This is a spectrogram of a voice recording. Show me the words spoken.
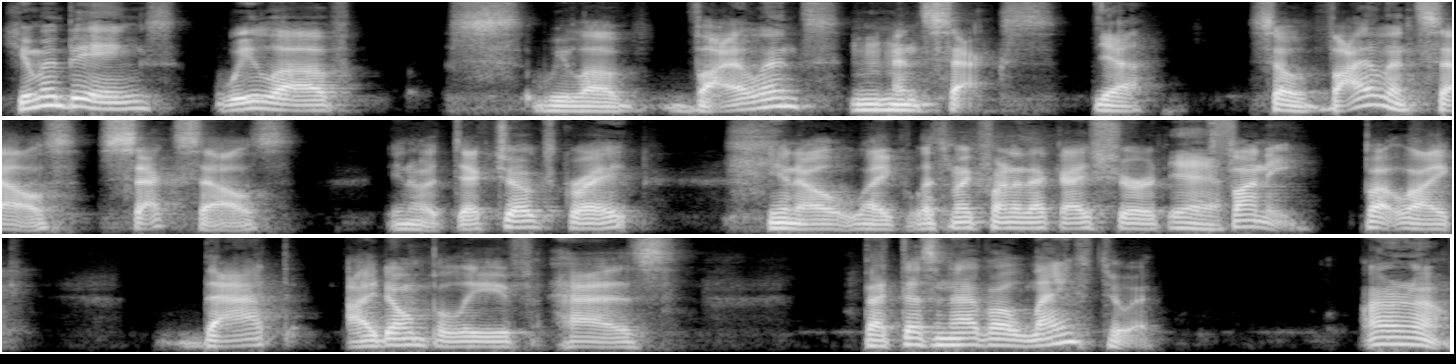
human beings, we love, we love violence Mhm. and sex. Yeah. So violence sells, sex sells. You know, a dick joke's great. You know, like let's make fun of that guy's shirt. Yeah. Funny. But like that I don't believe has that doesn't have a length to it. I don't know.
